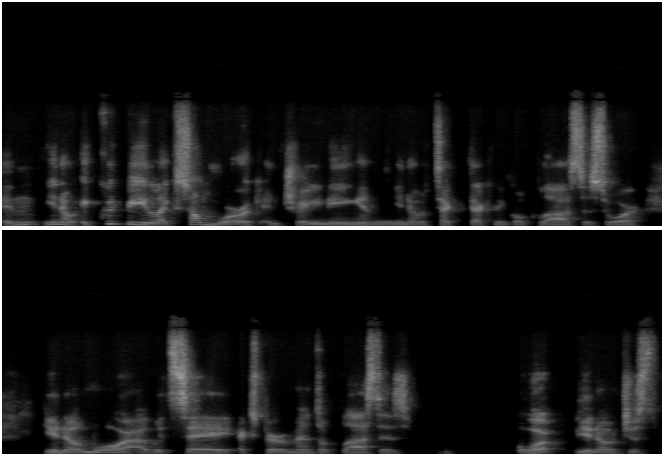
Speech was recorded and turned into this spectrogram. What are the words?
and you know, it could be like some work and training and you know, tech technical classes or, you know, more I would say experimental classes, or you know, just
